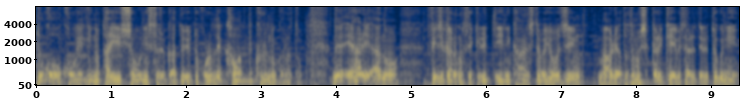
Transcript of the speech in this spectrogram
どこを攻撃の対象にするかというところで変わってくるのかなと。でやはりあのフィジカルのセキュリティに関しては要人周りはとてもしっかり警備されている。特に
